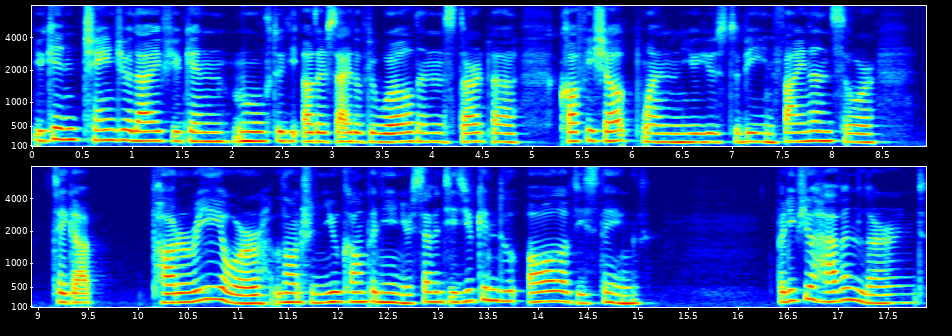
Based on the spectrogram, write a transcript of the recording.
You can change your life, you can move to the other side of the world and start a coffee shop when you used to be in finance, or take up pottery, or launch a new company in your 70s. You can do all of these things. But if you haven't learned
